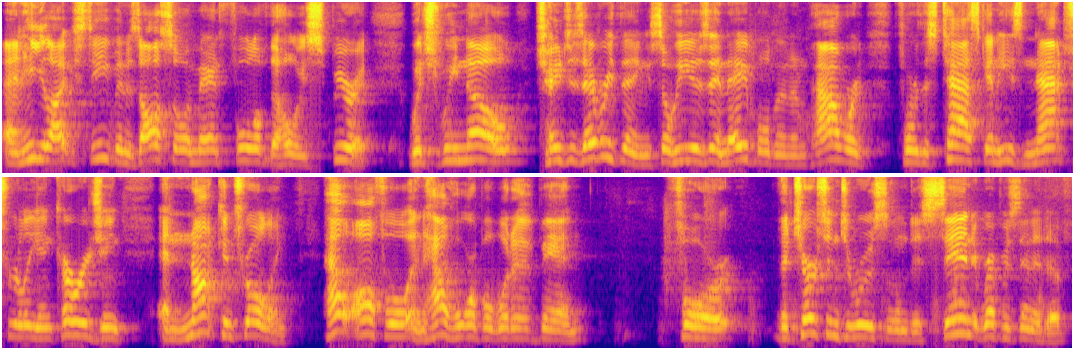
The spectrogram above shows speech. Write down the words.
And he, like Stephen, is also a man full of the Holy Spirit, which we know changes everything. So he is enabled and empowered for this task, and he's naturally encouraging and not controlling. How awful and how horrible would it have been for the church in Jerusalem to send a representative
